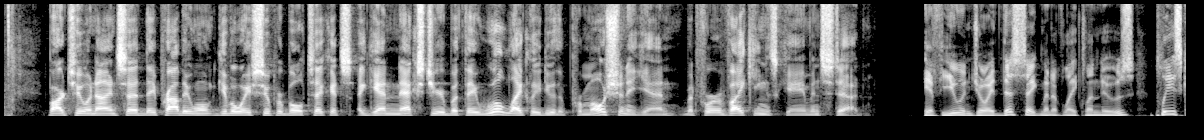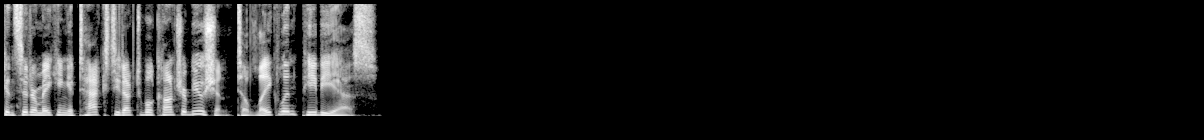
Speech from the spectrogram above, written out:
Bar 209 said they probably won't give away Super Bowl tickets again next year, but they will likely do the promotion again, but for a Vikings game instead. If you enjoyed this segment of Lakeland News, please consider making a tax-deductible contribution to Lakeland PBS.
